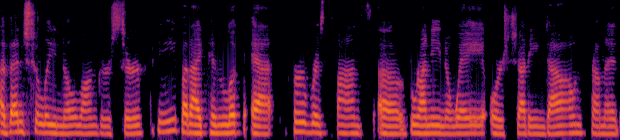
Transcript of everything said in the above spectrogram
eventually no longer served me, but I can look at her response of running away or shutting down from it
